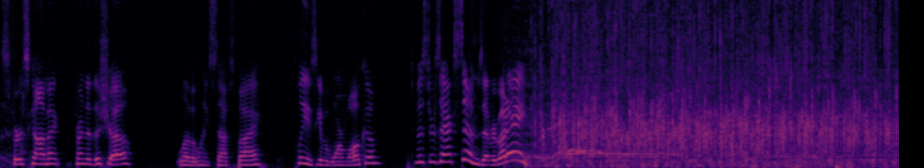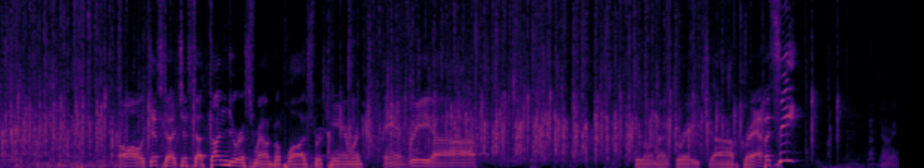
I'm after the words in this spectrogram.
This first comic, friend of the show. Love it when he stops by. Please give a warm welcome to Mr. Zach Sims, everybody. Oh, just a just a thunderous round of applause for Cameron and Rhea. Doing a great job. Grab a seat. All right.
